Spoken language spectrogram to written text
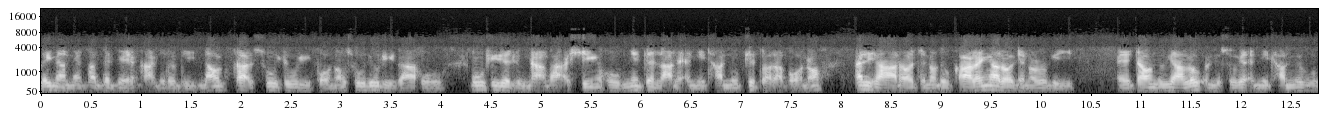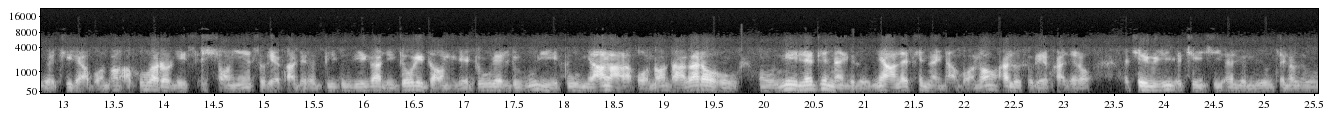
လိမ့်နာနဲ့ပတ်သက်တဲ့အခါကျတော့ဒီနောက်ထပ်ဆိုးကျိုးတွေပေါ့နော် ဆိုးကျိုးတွေကဟိုပိုးထိတဲ့လူနာက အရှိန်အဟုန်မြင့်တက်လာတဲ့ အနေအထားမျိုးဖြစ်သွားတာပေါ့နော်။အဲဒီဟာကတော့ ကျနော်တို့ ခါတိုင်းကတော့ ကျနော်တို့ဒီတောင်သူရာလုပ်ဆိုတဲ့ အနေအထားမျိုးကိုပဲ ထိတာပေါ့နော်။အခုကတော့ဒီစစ်ရှောင်ရင်းဆိုတဲ့အခါကျတော့ ပြည်သူတွေကဒီတောတွေတောင်တွေထဲ တိုးတဲ့ လူဦးရေပိုများလာတာပေါ့နော်။ဒါကတော့ နေ့လည်းဖြစ်နိုင်သလို ညလည်းဖြစ်နိုင်တာပေါ့နော်။အဲလိုဆိုတဲ့အခါကျတော့ အချိန်မရှိ အချိန်ရှိ အဲလိုမျိုးကျနော်တို့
